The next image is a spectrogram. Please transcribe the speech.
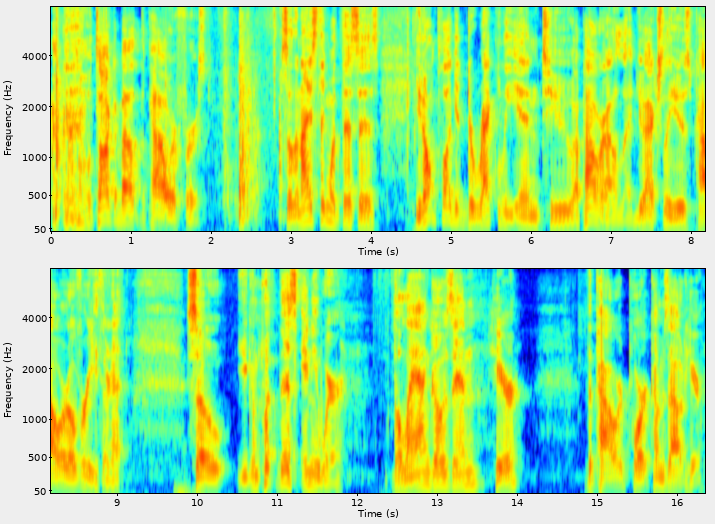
we'll talk about the power first. So the nice thing with this is you don't plug it directly into a power outlet. You actually use power over ethernet. So you can put this anywhere. The LAN goes in here. The powered port comes out here.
